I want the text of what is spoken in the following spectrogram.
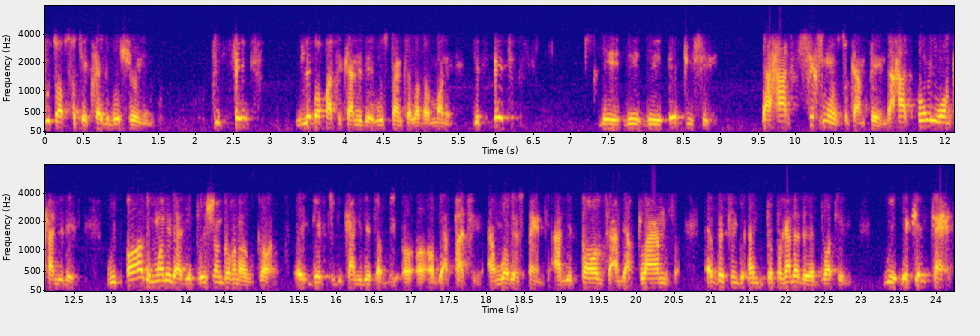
put up such a credible showing, to defeat the Labour Party candidate who spent a lot of money, defeat the, the, the APC that had six months to campaign, that had only one candidate, with all the money that the opposition governors got, uh, gave to the candidates of, the, of, of their party and what they spent, and the talks and their plans, everything, and the propaganda they brought in, we, they came third.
